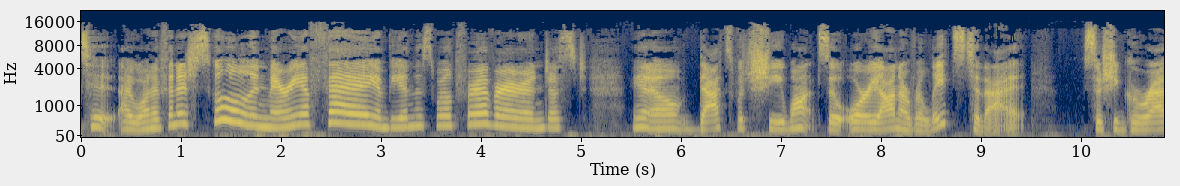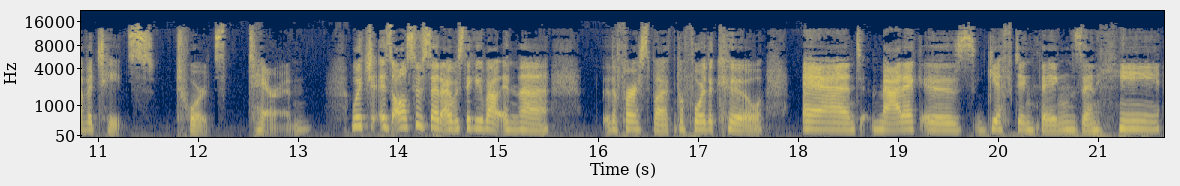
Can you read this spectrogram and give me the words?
to I want to finish school and marry a Fae and be in this world forever and just you know, that's what she wants. So Oriana relates to that. So she gravitates towards Taryn, which is also said, I was thinking about in the, the first book before the coup and Madoc is gifting things and he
